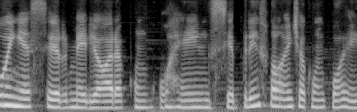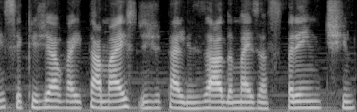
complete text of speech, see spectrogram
conhecer melhor a concorrência, principalmente a concorrência que já vai estar tá mais digitalizada mais à frente,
